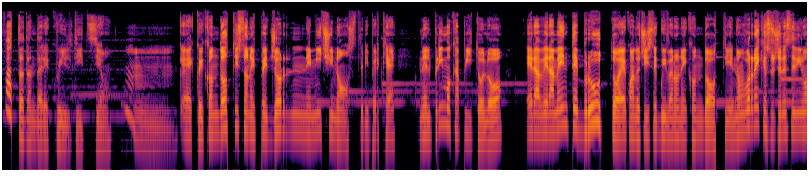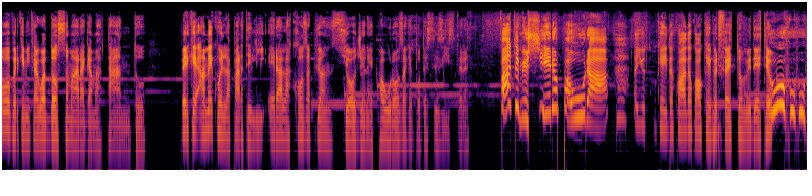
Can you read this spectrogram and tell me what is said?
fatto ad andare qui il tizio? Hmm. Ecco i condotti sono i peggior nemici nostri Perché nel primo capitolo era veramente brutto, eh, quando ci seguivano nei condotti. Non vorrei che succedesse di nuovo perché mi cago addosso, ma raga, ma tanto. Perché a me quella parte lì era la cosa più ansiogena e paurosa che potesse esistere. Fatemi uscire, ho paura! Aiuto. Ok, da qua, da qua, ok, perfetto, vedete. Uh, uh, uh.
